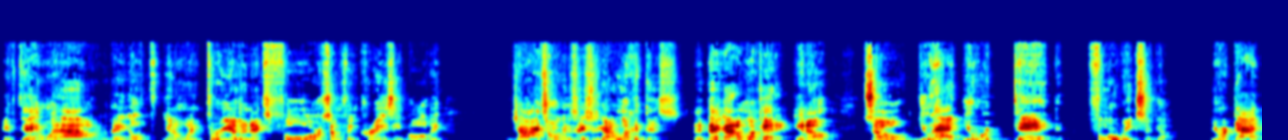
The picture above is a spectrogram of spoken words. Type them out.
if they went out or they go, you know, win three of their next four or something crazy, Baldy, Giants organization's got to look at this. They, they got to look at it, you know. So you had you were dead four weeks ago. You were dead.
